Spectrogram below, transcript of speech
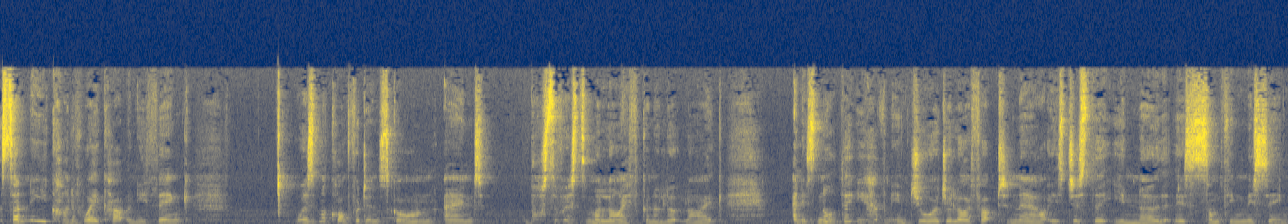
suddenly you kind of wake up and you think, where's my confidence gone and what's the rest of my life going to look like? And it's not that you haven't enjoyed your life up to now, it's just that you know that there's something missing.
